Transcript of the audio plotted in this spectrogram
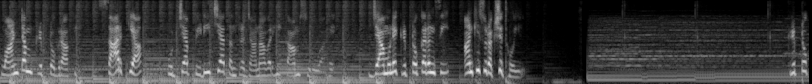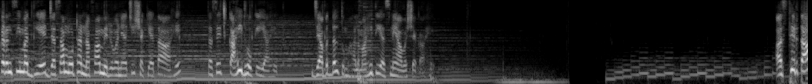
क्वांटम क्रिप्टोग्राफी सारख्या पुढच्या पिढीच्या तंत्रज्ञानावरही काम सुरू आहे ज्यामुळे क्रिप्टोकरन्सी आणखी सुरक्षित होईल. क्रिप्टोकरन्सीमध्ये जसा मोठा नफा मिळवण्याची शक्यता आहे तसेच काही धोकेही आहेत ज्याबद्दल तुम्हाला माहिती असणे आवश्यक आहे. अस्थिरता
